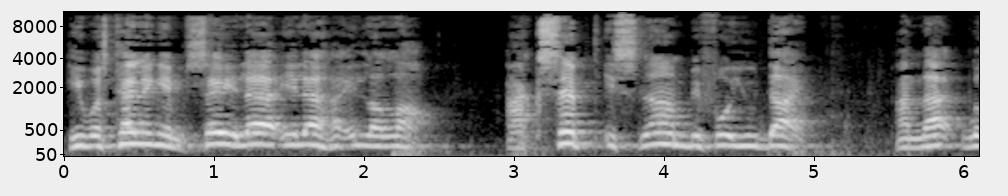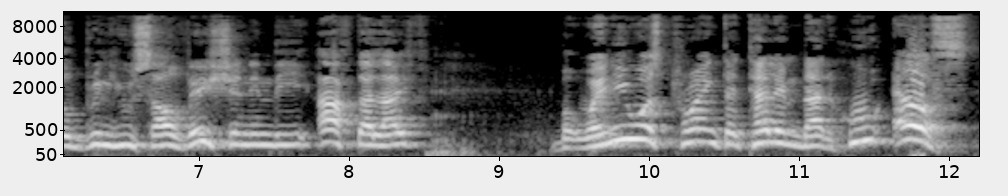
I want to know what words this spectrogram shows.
He was telling him, say La ilaha illallah. Accept Islam before you die. And that will bring you salvation in the afterlife. But when he was trying to tell him that, who else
